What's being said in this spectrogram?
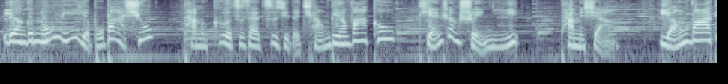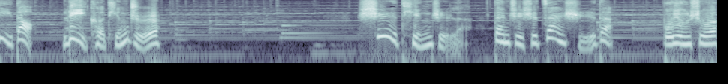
两个农民也不罢休，他们各自在自己的墙边挖沟，填上水泥。他们想，羊挖地道，立刻停止。是停止了，但只是暂时的。不用说，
